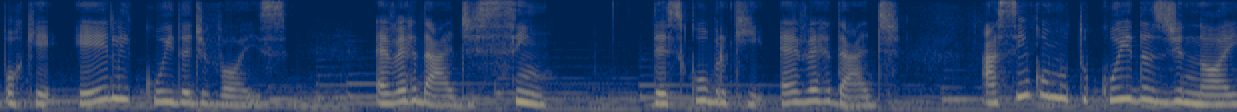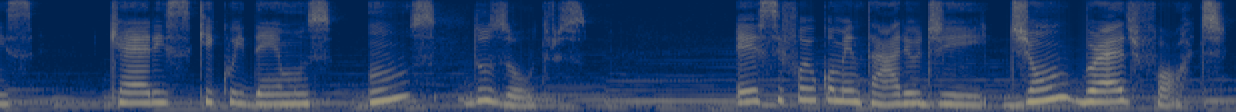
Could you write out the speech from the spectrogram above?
porque ele cuida de vós. É verdade, sim. Descubro que é verdade Assim como tu cuidas de nós, queres que cuidemos uns dos outros. Esse foi o comentário de John Bradford.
